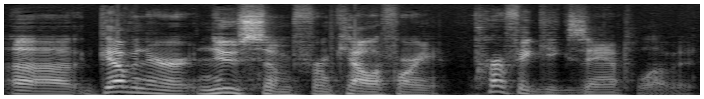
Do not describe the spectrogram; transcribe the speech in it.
uh, Governor Newsom from California, perfect example of it.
